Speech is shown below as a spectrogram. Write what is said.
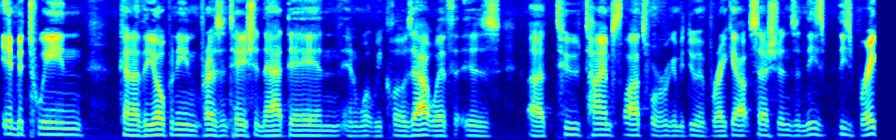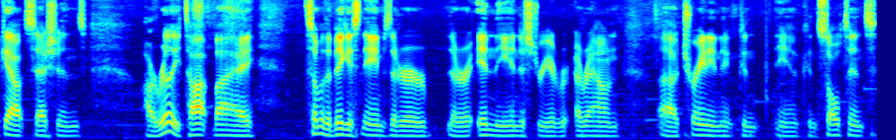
in between kind of the opening presentation that day and, and what we close out with is uh, two time slots where we're going to be doing breakout sessions, and these these breakout sessions are really taught by some of the biggest names that are that are in the industry around uh, training and con, you know, consultants,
